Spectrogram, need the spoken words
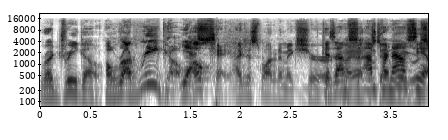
Rodrygo. Oh, Rodrygo. Yes. Okay, I just wanted to make sure. Because I'm, I'm understand what you pronouncing it.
